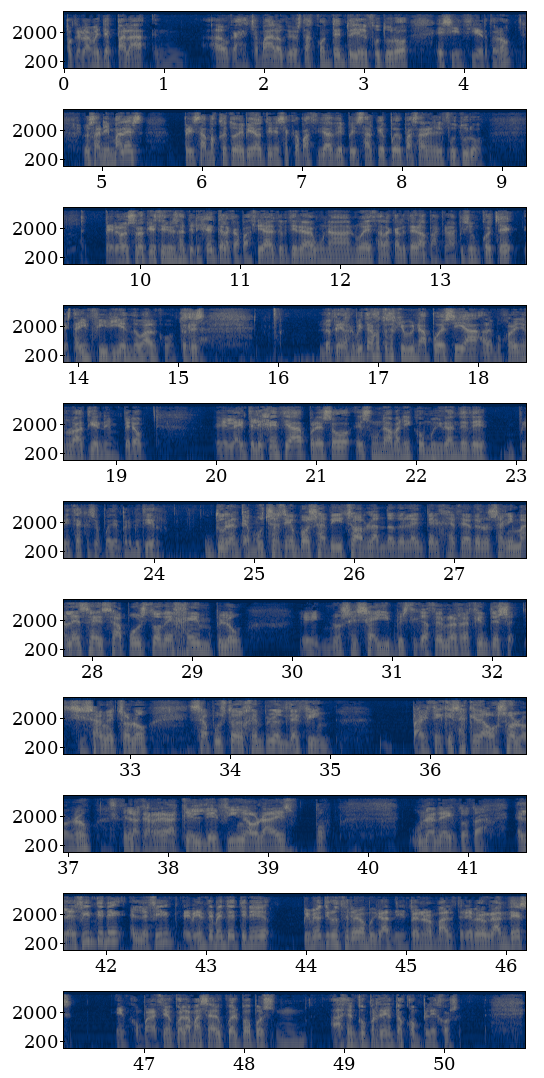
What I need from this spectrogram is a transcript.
porque realmente es para mm, algo que has hecho mal o que no estás contento y el futuro es incierto, ¿no? Los animales pensamos que todavía no tienen esa capacidad de pensar qué puede pasar en el futuro. Pero eso no quiere decir que sea inteligente. La capacidad de tirar una nuez a la carretera para que la pise un coche está infiriendo algo. Entonces, lo que nos permite a nosotros escribir una poesía, a lo mejor ellos no la tienen, pero eh, la inteligencia, por eso, es un abanico muy grande de experiencias que se pueden permitir. Durante mucho tiempo se ha dicho, hablando de la inteligencia de los animales, eh, se ha puesto de ejemplo, eh, no sé si hay investigaciones recientes, si se han hecho o no, se ha puesto de ejemplo el delfín. Parece que se ha quedado solo, ¿no? En la carrera, que el delfín ahora es una anécdota. El delfín tiene, el delfín, evidentemente, tiene, primero tiene un cerebro muy grande, entonces normal, cerebros grandes, en comparación con la masa del cuerpo, pues mm, hacen comportamientos complejos.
